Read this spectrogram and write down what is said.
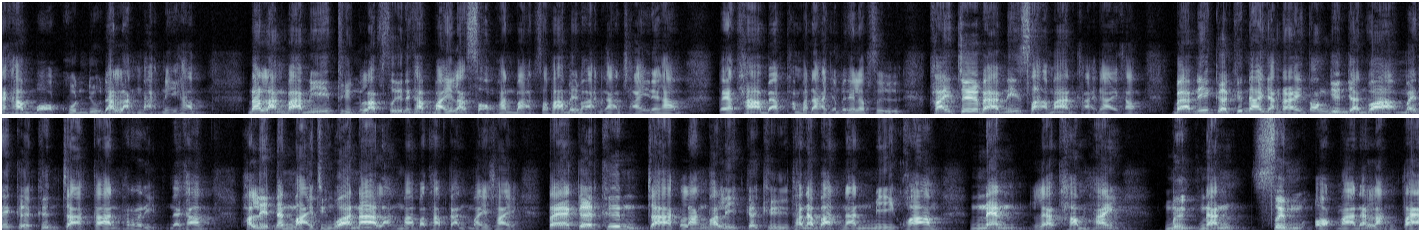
นะครับ บอกคุณอยู่ด้านหลังแบบนี้ครับ ด้านหลังแบบนี้ถึงรับซื้อนะครับใบละ 2,000 บาท สภาพไม่ผ่านงานใช้นะครับ แต่ถ้าแบบธรรมดายังไม่ได้รับซื้อ ใครเจอแบบนี้สามารถขายได้ครับ แบบนี้เกิดขึ้นได้อย่างไร ต้องยืนยันว่าไม่ได้เกิดขึ้นจากการผลิตนะครับผลิตนั้นหมายถึงว่าหน้าหลังมาประทับกันไม่ใช่ แต่เกิดขึ้นจากหลังผลิตก็คือธนบัตรนั้นมีความแน่นและทำให้ หมึกนั้นซึมออกมาด้านหลังแต่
